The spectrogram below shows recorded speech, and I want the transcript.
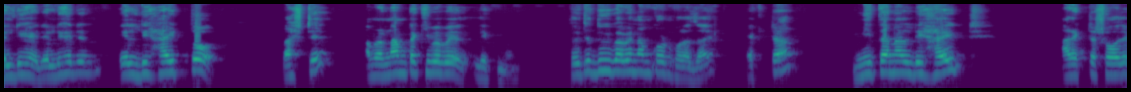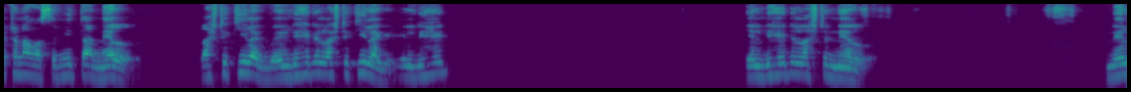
এলডিহাইড। এলডিহাইড এলডিহাইড তো লাস্টে আমরা নামটা কীভাবে লিখব? তো এটা দুই ভাবে নামকরণ করা যায়। একটা মিথানালডিহাইড আর একটা সহজ একটা নাম আছে মিথানেল লাস্টে কি লাগবে? এলডিহাইডের লাস্টে কি লাগে? এলডিহাইড এলডিহাইডের লাস্টে নেল নেল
